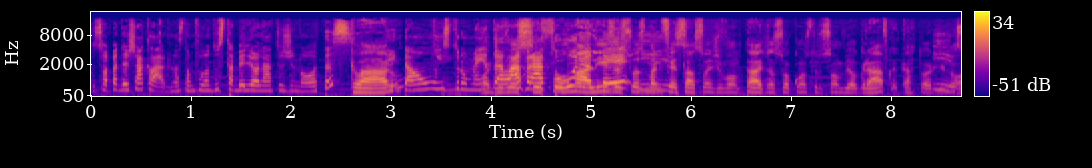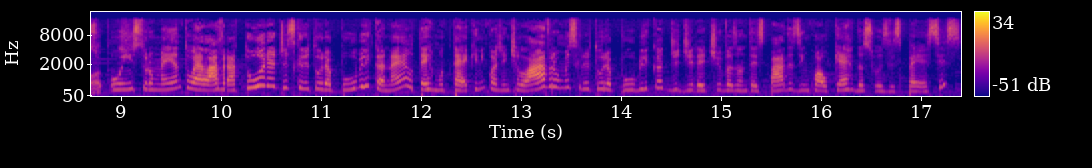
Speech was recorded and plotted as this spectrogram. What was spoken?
só para deixar claro, nós estamos falando dos tabelionatos de notas. Claro. Então, o instrumento Onde é você lavratura formaliza de... suas isso, manifestações de vontade na sua construção biográfica, cartório de Isso. notas. O instrumento é lavratura de escritura pública, né? O termo técnico, a gente lavra uma escritura pública de diretivas antecipadas em qualquer das suas espécies.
